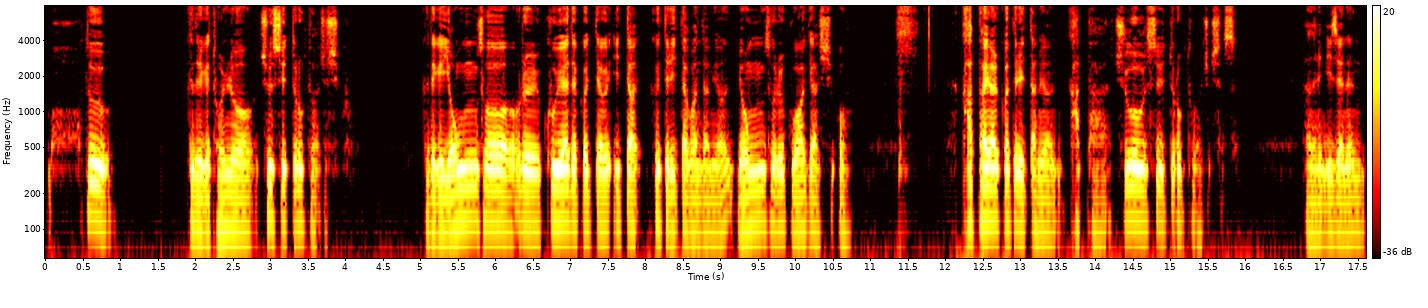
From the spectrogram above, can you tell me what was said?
모두 그들에게 돌려줄 수 있도록 도와주시고 그들에게 용서를 구해야 될 것들이 있다, 것들이 있다고 한다면 용서를 구하게 하시고 갚아야 할 것들이 있다면 갚아 주어올 수 있도록 도와주셔서 하나님 이제는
